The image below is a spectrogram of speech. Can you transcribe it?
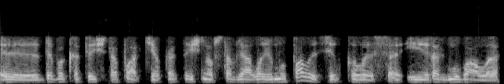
е, демократична партія практично вставляла йому палиці в колеса і гальмувала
